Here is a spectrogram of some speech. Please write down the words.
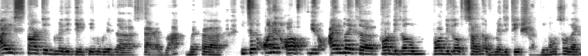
I started meditating with uh, Sarah Black, but uh, it's an on and off. You know, I'm like a prodigal, prodigal son of meditation. You know, so like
